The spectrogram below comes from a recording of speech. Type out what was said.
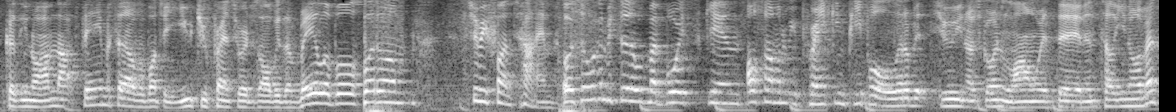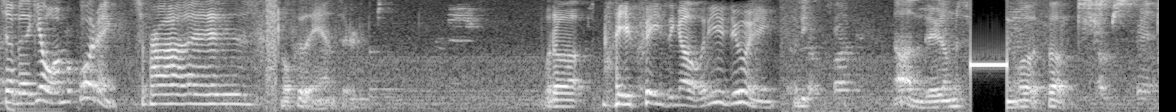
because, you know, I'm not famous and I have a bunch of YouTube friends who are just always available. But, um, should be fun time. Oh, so we're gonna be sitting with my boy Skins. Also, I'm gonna be pranking people a little bit too, you know, just going along with it until, you know, eventually I'll be like, yo, I'm recording. Surprise. Hopefully they answer. What up? Why are you phasing out? What are you doing? What are you... Nothing, dude. I'm just What's up? I'm sick.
